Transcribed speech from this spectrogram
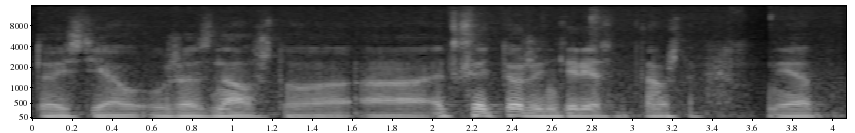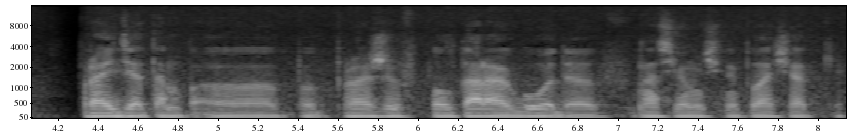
То есть я уже знал, что... А, это, кстати, тоже интересно, потому что я, пройдя там, а, прожив полтора года на съемочной площадке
